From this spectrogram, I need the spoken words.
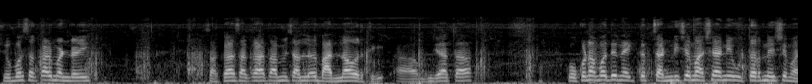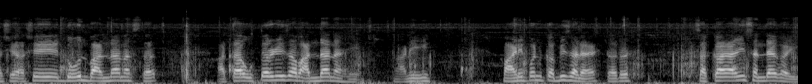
शुभ सकाळ मंडळी. सकाळ सकाळात आम्ही चाललोय बांधणावरती म्हणजे आता कोकणामध्ये ना एक तर चंडीचे मासे आणि उतरणीचे मासे असे दोन बांधण असतात. आता उतरणीचा बांधण आहे आणि पाणी पण कमी झालं आहे तर सकाळ आणि संध्याकाळी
